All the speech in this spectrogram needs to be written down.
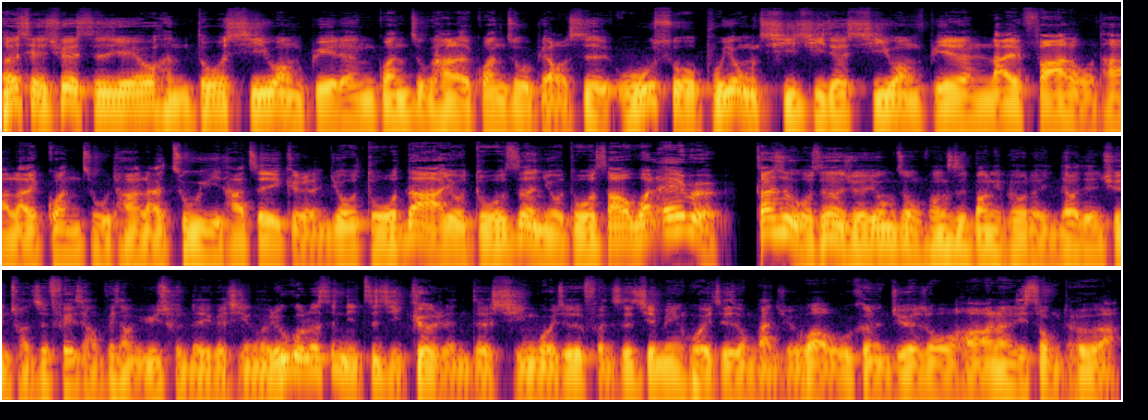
而且确实也有很多希望别人关注他的关注，表示无所不用其极的希望别人来 follow 他，来关注他，来注意他这一个人有多大、有多正、有多骚，whatever。但是我真的觉得用这种方式帮你朋友的饮料店宣传是非常非常愚蠢的一个行为。如果那是你自己个人的行为，就是粉丝见面会这种感觉的话，我可能觉得说，好啊，那你送的喝啊。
